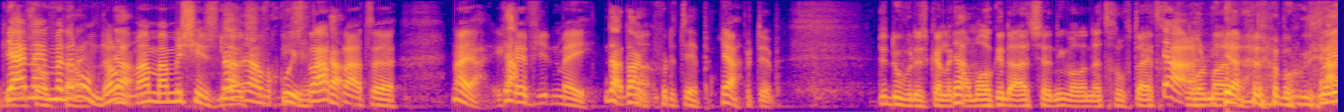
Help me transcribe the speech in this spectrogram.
keer Ja, nee, maar daarom. daarom. Ja. Maar, maar misschien is het Ja, leuk. ja, Ja, eh, nou ja, ik Ja. geef je het mee. Nou, dank Nou. voor de tip. Super tip. Dit doen we dus kennelijk Ja. allemaal ook in de uitzending. We hadden net genoeg tijd Ja. voor, maar Ja. we hebben ook Maar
